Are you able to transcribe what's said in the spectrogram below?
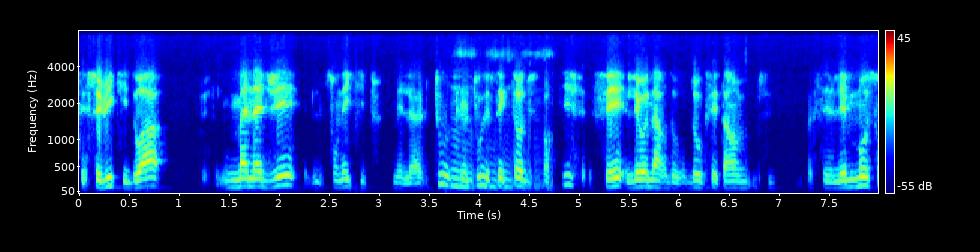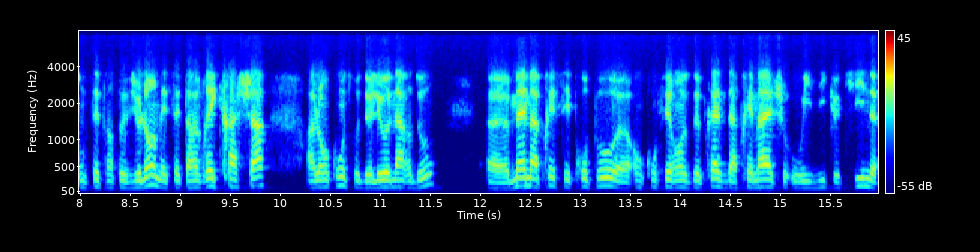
c'est celui qui doit manager son équipe. Mais tout, mm, tout, le mm, secteur mm, du sportif, c'est Leonardo. Donc c'est un, les mots sont peut-être un peu violents, mais c'est un vrai crachat à l'encontre de Leonardo. Euh, même après ses propos euh, en conférence de presse d'après-match où il dit que Keane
